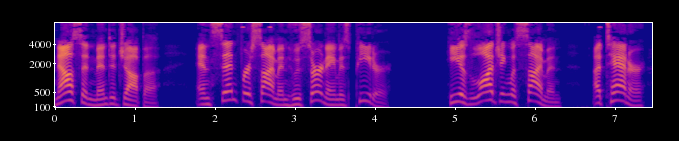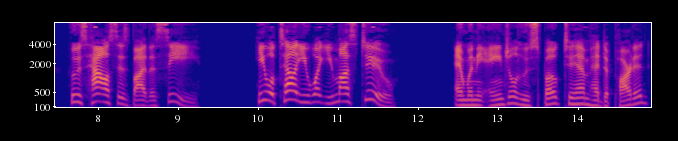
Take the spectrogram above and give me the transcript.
Now send men to Joppa, and send for Simon, whose surname is Peter. He is lodging with Simon, a tanner, whose house is by the sea. He will tell you what you must do. And when the angel who spoke to him had departed,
